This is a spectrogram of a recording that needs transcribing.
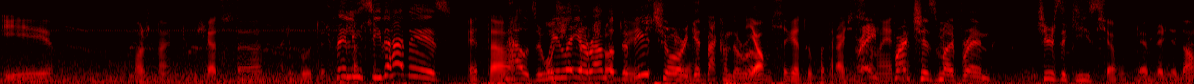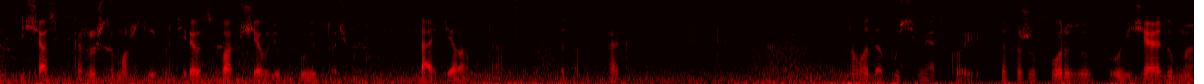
И можно перемещаться на точку карты. Felicidades! Это Now, do we очень lay around хорошо, on то the beach есть, or э, get back on the я вам советую потратиться на Great это. purchase, my friend. Here's the keys. Все, мы приобрели дом. И сейчас покажу, что может телепортироваться вообще в любую точку. Да, делаем это. Это так. Ну вот, допустим, я такой захожу в Форзу, уезжаю, думаю,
